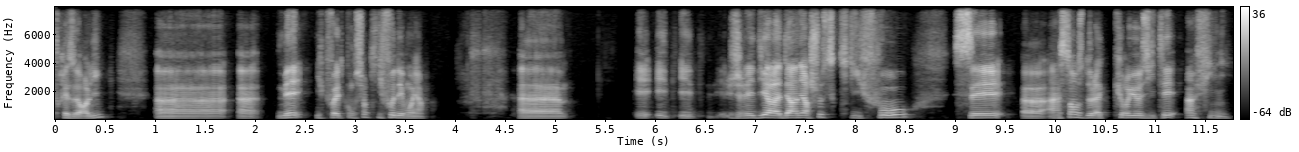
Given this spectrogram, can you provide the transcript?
très early. Euh, euh, mais il faut être conscient qu'il faut des moyens. et, et j'allais dire la dernière chose qu'il faut, c'est un sens de la curiosité infinie.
